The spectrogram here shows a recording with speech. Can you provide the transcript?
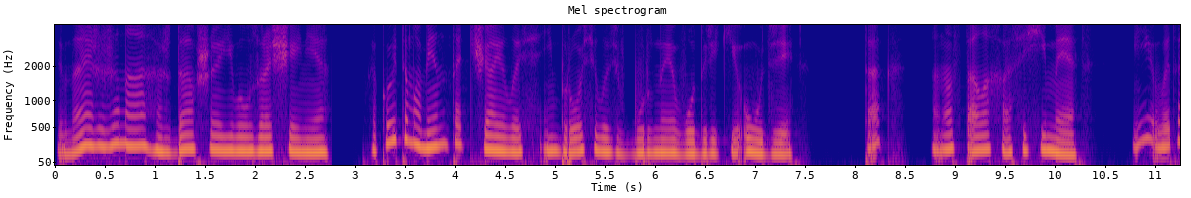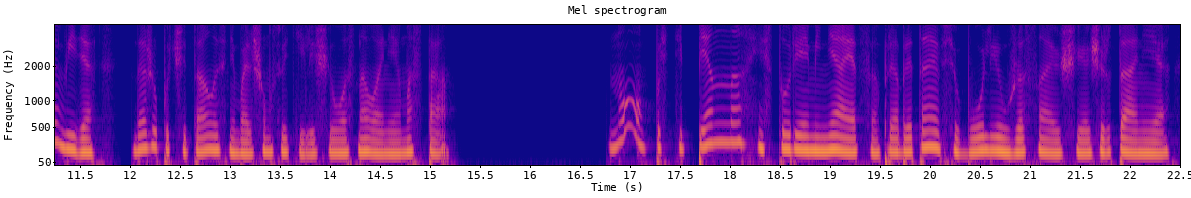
Земная же жена, ждавшая его возвращения, в какой-то момент отчаялась и бросилась в бурные воды реки Удзи. Так она стала Хасихиме, и в этом виде даже почиталась в небольшом святилище у основания моста. Но постепенно история меняется, приобретая все более ужасающие очертания –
